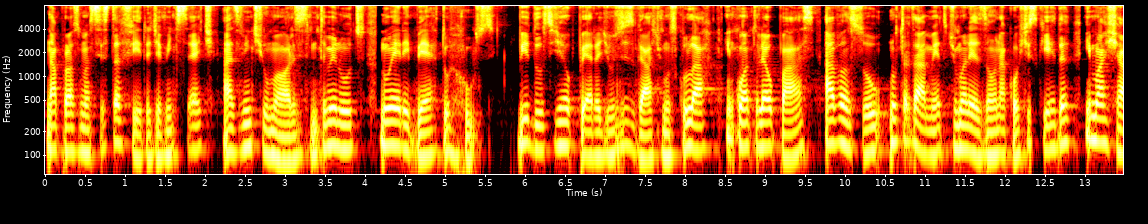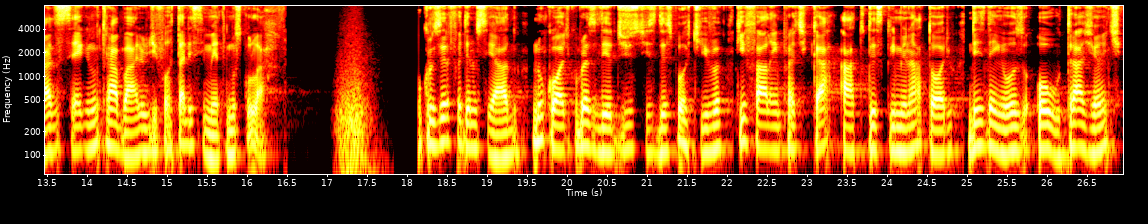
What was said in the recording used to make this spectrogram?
na próxima sexta-feira, dia 27, às 21 horas e 30 minutos, no Heriberto Russi. Bidu se recupera de um desgaste muscular, enquanto Léo Paz avançou no tratamento de uma lesão na coxa esquerda e Machado segue no trabalho de fortalecimento muscular. O Cruzeiro foi denunciado no Código Brasileiro de Justiça Desportiva, que fala em praticar ato discriminatório, desdenhoso ou ultrajante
